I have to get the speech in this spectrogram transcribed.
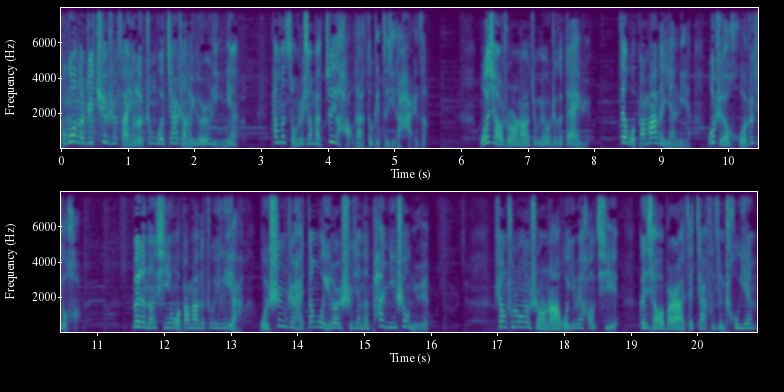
不过呢，这确实反映了中国家长的育儿理念，他们总是想把最好的都给自己的孩子。我小时候呢就没有这个待遇，在我爸妈的眼里，我只要活着就好。为了能吸引我爸妈的注意力啊，我甚至还当过一段时间的叛逆少女。上初中的时候呢，我因为好奇，跟小伙伴啊在家附近抽烟，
